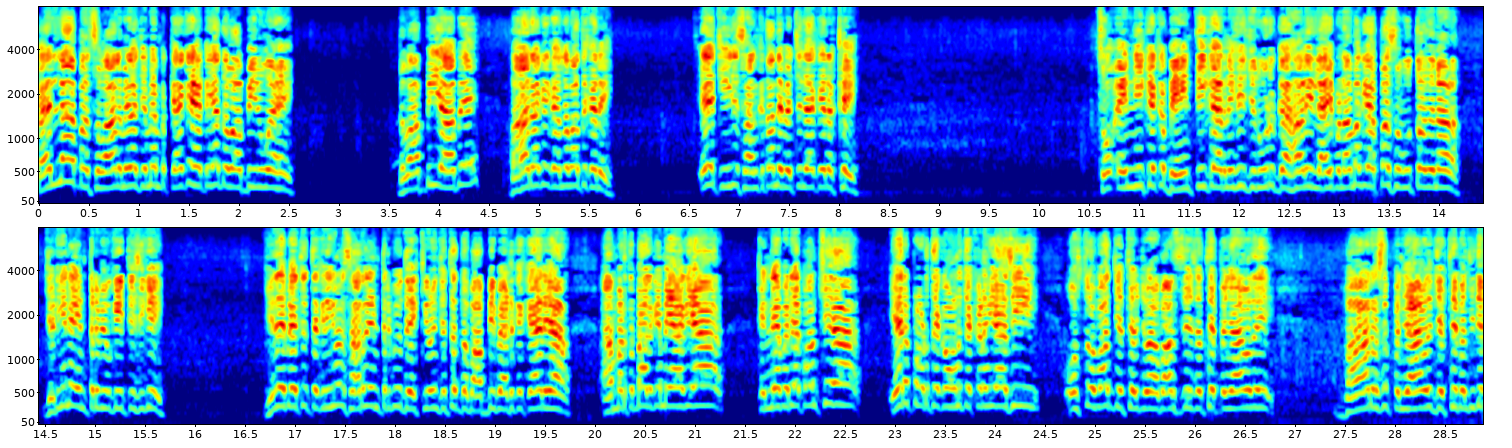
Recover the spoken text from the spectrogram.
ਪਹਿਲਾ ਸਵਾਲ ਮੇਰਾ ਜਿਵੇਂ ਕਹਿ ਕੇ ਹਟਿਆ ਦਵਾਬੀ ਨੂੰ ਇਹ। ਦਵਾਬੀ ਆਵੇ, ਬਾਹਰ ਆ ਕੇ ਗੱਲਬਾਤ ਕਰੇ। ਇਹ ਚੀਜ਼ ਸੰਗਤਾਂ ਦੇ ਵਿੱਚ ਲੈ ਕੇ ਰੱਖੇ। ਸੋ ਇੰਨੀ ਕੁ ਇੱਕ ਬੇਨਤੀ ਕਰਨੀ ਸੀ, ਜਰੂਰ ਗਾਹਾਂ ਵਾਲੀ ਲਾਈਵ ਬਣਾਵਾਂਗੇ ਆਪਾਂ ਸਬੂਤਾਂ ਦੇ ਨਾਲ, ਜਿਹੜੀਆਂ ਨੇ ਇੰਟਰਵਿਊ ਕੀਤੀ ਸੀਗੀ। ਜਿਹਦੇ ਵਿੱਚ ਤਕਰੀਬਨ ਸਾਰੇ ਇੰਟਰਵਿਊ ਦੇਖੀ ਹੋਣੀ, ਜਿੱਥੇ ਦਬਾਬੀ ਬੈਠ ਕੇ ਕਹਿ ਰਿਹਾ, ਅਮਰਤਪਾਲ ਕਿਵੇਂ ਆ ਗਿਆ? ਕਿੰਨੇ ਵਜੇ ਪਹੁੰਚਿਆ? 에어ਪੋਰਟ ਤੇ ਕੌਣ ਚੱਕਣ ਗਿਆ ਸੀ? ਉਸ ਤੋਂ ਬਾਅਦ ਜਿੱਥੇ ਵਾਰਸ ਜਿੱਥੇ ਪੰਜਾਬ ਦੇ ਵਾਰਸ ਪੰਜਾਬ ਦੇ ਜਥੇਬੰਦੀ ਦੇ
